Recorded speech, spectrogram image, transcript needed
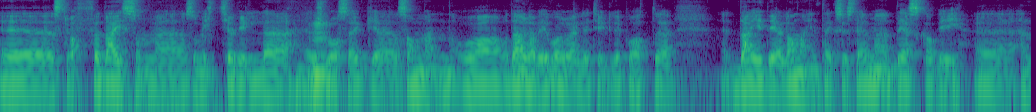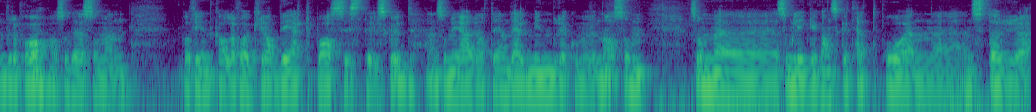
eh, straffe de som, eh, som, ikke ville eh, slå mm. seg eh, sammen. Og, og, der har vi vært veldig tydelige på at de delene av inntektssystemet, det skal vi eh, endre på. Altså det som en på fint kaller for gradert basistilskudd, som gjør at det er en del mindre kommuner som som, eh, som ligger ganske tett på en, en større,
